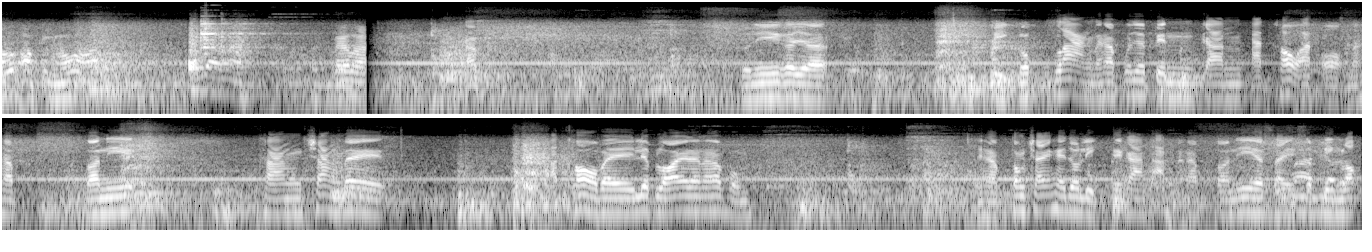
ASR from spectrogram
เอาเอาปิ่งน้องเอาแม่มาครับ ตัวนี้ก็จะปีกนกล่างนะครับ ก็จะเป็นการอัดเข้าอัดออกนะครับ ตอนนี้ทางช่างได้อัดเข้าไปเรียบร้อยแล้วนะครับผมนะครับต้องใช้ไฮดรอลิกในการอัดนะครับ ตอนนี้จะใส่สปริงล็อก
